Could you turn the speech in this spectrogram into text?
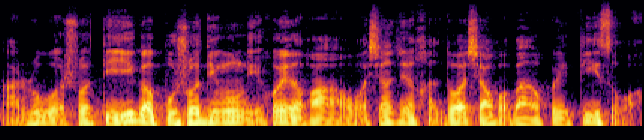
啊，如果说第一个不说丁宫理惠的话，我相信很多小伙伴会 diss 我。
